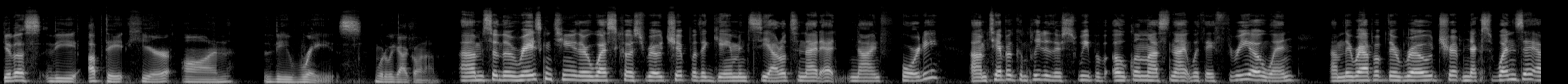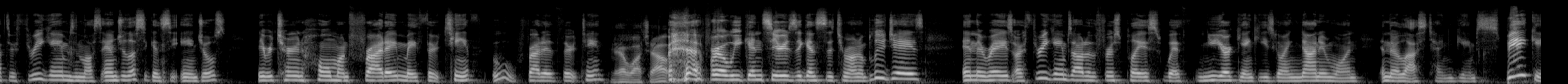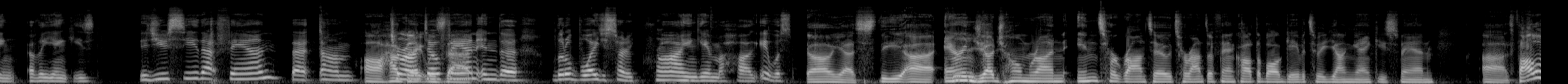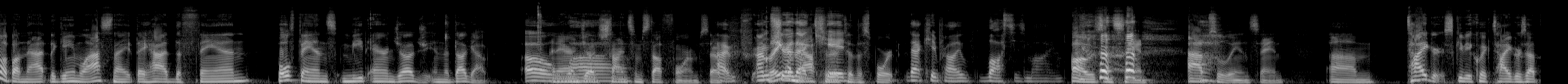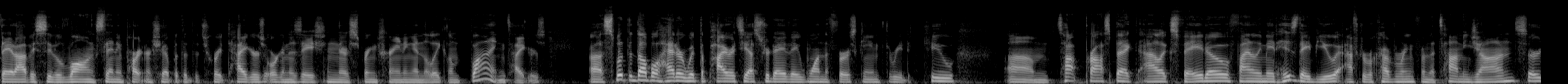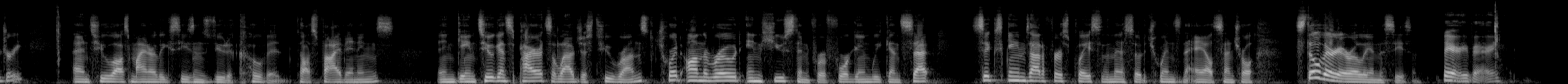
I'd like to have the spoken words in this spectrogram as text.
give us the update here on the Rays. What do we got going on? Um, so the Rays continue their West Coast road trip with a game in Seattle tonight at 9:40. Um, Tampa completed their sweep of Oakland last night with a 3-0 win. Um, they wrap up their road trip next Wednesday after three games in Los Angeles against the Angels. They return home on Friday, May 13th. Ooh, Friday the 13th. Yeah, watch out. for a weekend series against the Toronto Blue Jays. And the Rays are three games out of the first place, with New York Yankees going nine and one in their last ten games. Speaking of the Yankees, did you see that fan, that um, Oh, how great Toronto was that? fan, and the little boy just started crying and gave him a hug? It was Oh yes, the uh, Aaron Judge home run in Toronto. Toronto fan caught the ball, gave it to a young Yankees fan. Uh, follow up on that, the game last night, they had the fan, both fans meet Aaron Judge in the dugout, oh and Aaron wow. Judge signed some stuff for him. So I'm- I'm sure that kid- to the sport. That kid probably lost his mind. Oh, it was insane. Absolutely insane. Um, Tigers, give you a quick Tigers update. Obviously, the long standing partnership with the Detroit Tigers organization, their spring training, and the Lakeland Flying Tigers Uh, split the doubleheader with the Pirates yesterday. They won the first game three to two. Um, top prospect Alex Faedo finally made his debut after recovering from the Tommy John surgery and two lost minor league seasons due to COVID. Tossed five innings. In game two against the Pirates, allowed just two runs. Detroit on the road in Houston for a four game weekend set. Six games out of first place of the Minnesota Twins in the AL Central. Still very early in the season. Very, very.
